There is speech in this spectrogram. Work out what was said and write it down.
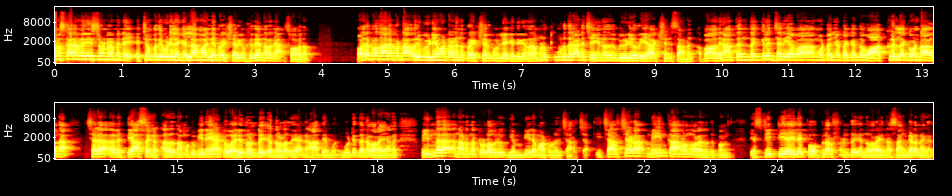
നമസ്കാരം. വിനീസ് ടൂർണമെന്റ് ഏറ്റവും പുതിയ വീഡിയോയിലേക്ക് എല്ലാ മാന്യ പ്രേക്ഷകർക്കും ഹൃദയം നിറഞ്ഞ സ്വാഗതം. വളരെ പ്രധാനപ്പെട്ട ഒരു വീഡിയോ ആയിട്ടാണ് ഇന്ന് പ്രേക്ഷകർക്ക് മുന്നിലേക്ക് എത്തിക്കുന്നത് നമ്മൾ കൂടുതലായിട്ട് ചെയ്യുന്നത് വീഡിയോ റിയാക്ഷൻസ് ആണ്. അപ്പോൾ അതിനകത്ത് എന്തെങ്കിലും ചെറിയ അങ്ങോട്ടോ ഇങ്ങോട്ടൊക്കെ എന്താ വാക്കുകളിലൊക്കെ ഉണ്ടാകുന്ന ചില വ്യത്യാസങ്ങൾ അത് നമുക്ക് വിനയായിട്ട് വരുന്നുണ്ട് എന്നുള്ളത് ഞാൻ ആദ്യം മുൻകൂട്ടി തന്നെ പറയാണ്. അപ്പോൾ ഇന്നലെ നടന്നിട്ടുള്ള ഒരു ഗംഭീരമായിട്ടുള്ള ഒരു ചർച്ച. ഈ ചർച്ചയുടെ മെയിൻ കാരണം എന്ന് പറയുന്നത് ഇപ്പം എസ് ടി പി ഐയിലെ പോപ്പുലർ ഫ്രണ്ട് എന്ന് പറയുന്ന സംഘടനകൾ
